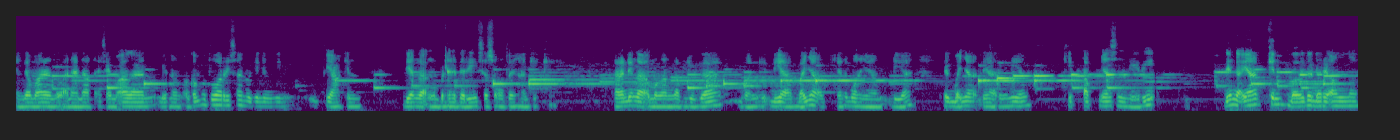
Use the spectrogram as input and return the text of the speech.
yang kemarin tuh anak-anak SMA kan bilang oh, kamu tuh warisan begini begini. Itu yakin dia nggak ngebedah dari sesuatu yang hakiki. Karena dia nggak menganggap juga bukan dia banyak ternyata bukan hanya dia tapi banyak di hari ini yang kitabnya sendiri dia nggak yakin bahwa itu dari Allah.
